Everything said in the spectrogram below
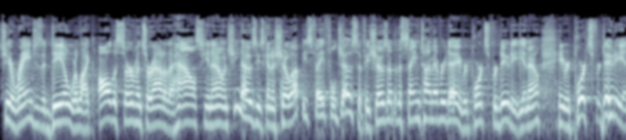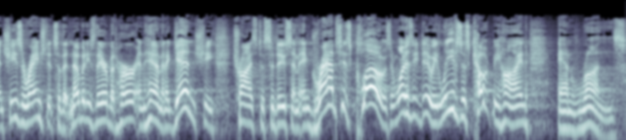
She arranges a deal where, like, all the servants are out of the house, you know, and she knows he's going to show up. He's faithful Joseph. He shows up at the same time every day, reports for duty, you know. He reports for duty, and she's arranged it so that nobody's there but her and him. And again, she tries to seduce him and grabs his clothes. And what does he do? He leaves his coat behind and runs.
